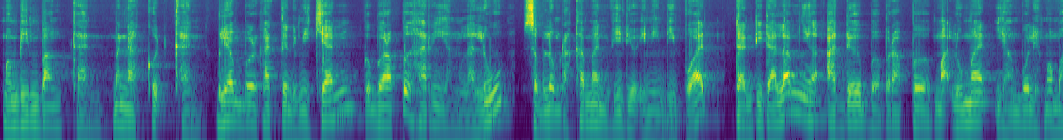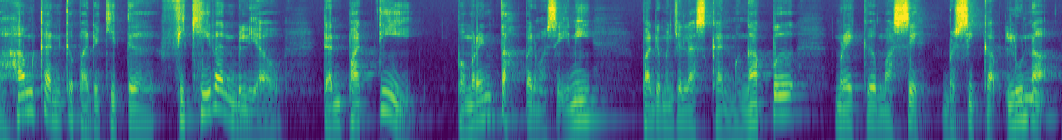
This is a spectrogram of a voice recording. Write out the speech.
membimbangkan, menakutkan. Beliau berkata demikian beberapa hari yang lalu sebelum rakaman video ini dibuat dan di dalamnya ada beberapa maklumat yang boleh memahamkan kepada kita fikiran beliau dan parti pemerintah pada masa ini pada menjelaskan mengapa mereka masih bersikap lunak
